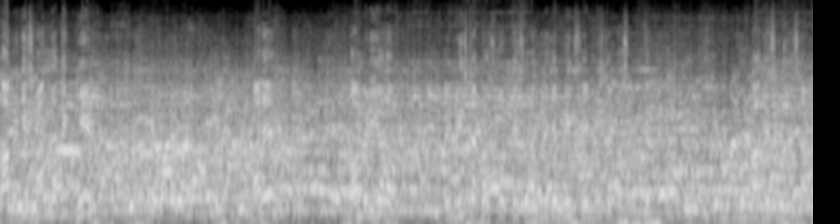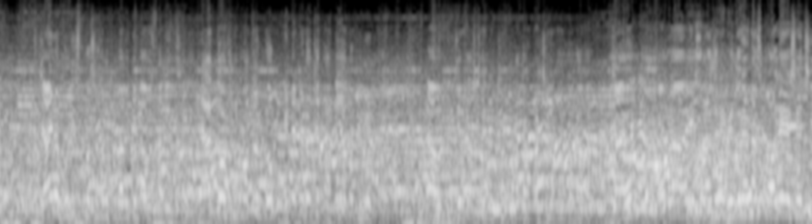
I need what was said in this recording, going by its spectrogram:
বাপরে কি সাংঘাতিক ভিড়? মানে দম বেরিয়ে গেল। ওই ব্রিজটা ক্রস করতে সোনাঝুরি যে ব্রিজ সেই ব্রিজটা ক্রস করতে। খুব বাজে সিচুয়েশন যাই না পুলিশ প্রশাসন কীভাবে কী ব্যবস্থা নিচ্ছে? এত শুধুমাত্র লোক হেঁটে বেরোচ্ছে তাতেই এত ভিড়। না, ওই ব্রিজের কাজটা একটু ঠিক করা দরকার ছিল বলে মনে হয়। যাই হোক, আমরা এই সোনাঝুরির ভেতরে একটা স্টলে এসেছি।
